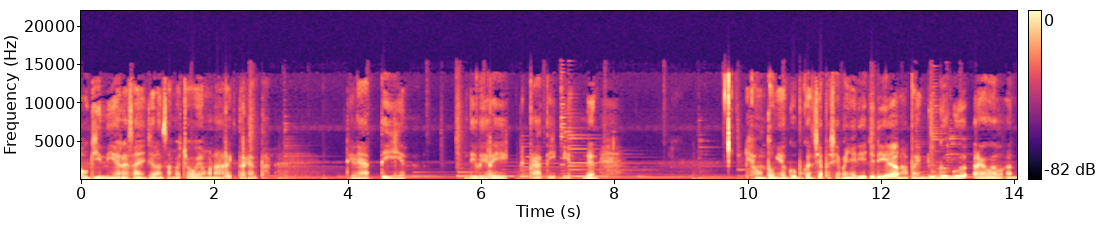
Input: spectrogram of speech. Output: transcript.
oh gini ya rasanya jalan sama cowok yang menarik ternyata. Diliatin, dilirik, diperhatiin, dan ya untungnya gue bukan siapa-siapanya dia jadi ya ngapain juga gue rewel kan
